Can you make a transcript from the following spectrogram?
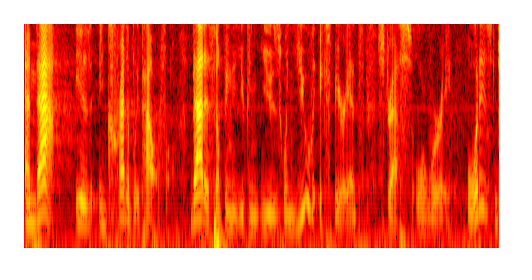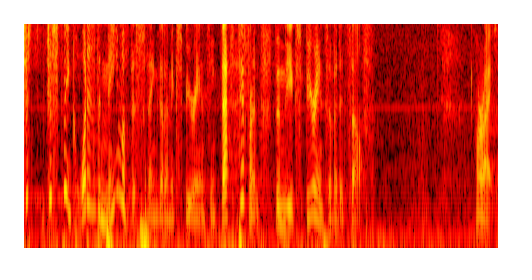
And that is incredibly powerful. That is something that you can use when you experience stress or worry. What is, just, just think, what is the name of this thing that I'm experiencing? That's different than the experience of it itself. All right.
